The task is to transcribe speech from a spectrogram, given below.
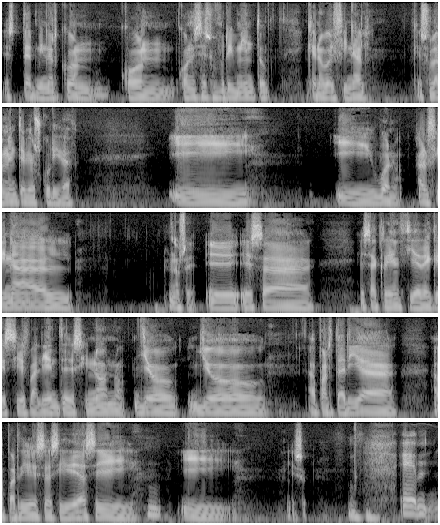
es terminar con, con, con, ese sufrimiento que no ve el final, que solamente ve oscuridad. Y, y bueno, al final, no sé, eh, esa, esa creencia de que si es valiente, si no, no. Yo, yo apartaría a partir de esas ideas y, y, y eso. Eh,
